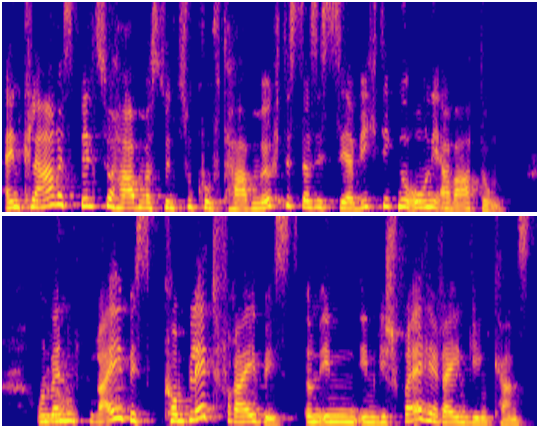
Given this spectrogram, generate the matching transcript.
Ein klares Bild zu haben, was du in Zukunft haben möchtest, das ist sehr wichtig, nur ohne Erwartung. Und genau. wenn du frei bist, komplett frei bist und in, in Gespräche reingehen kannst,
